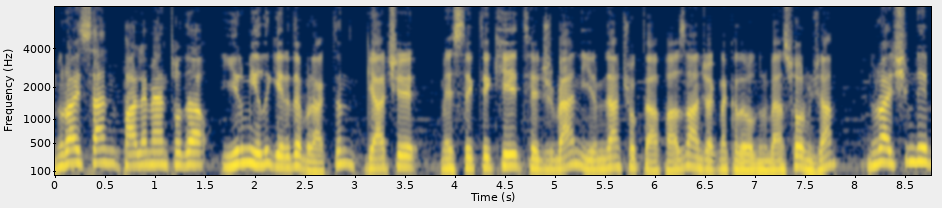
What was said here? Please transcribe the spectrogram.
Nuray sen parlamentoda 20 yılı geride bıraktın. Gerçi meslekteki tecrüben 20'den çok daha fazla ancak ne kadar olduğunu ben sormayacağım. Nuray şimdi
